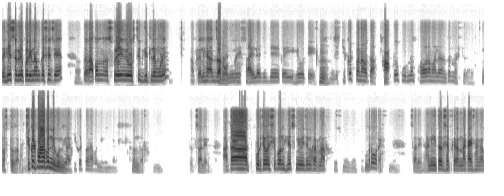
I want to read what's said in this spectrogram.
तर हे सगळे परिणाम कशाचे. आहेत? तर आपण स्प्रे व्यवस्थित घेतल्यामुळे आपल्याला हे आज जाणवत आणि नाही. सायलाचे जे काही हे होते. म्हणजे चिकटपणा होता हा. तो पूर्ण फवारा मारल्यानंतर नष्ट झाला. नसतं झाला. चिकटपणा पण निघून हा, गेला. चिकटपणा पण निघून गेला. सुंदर. चालेल. आता पुढच्या वर्षी पण हेच नियोजन. करणार. बरोबर आहे. चालेल. आणि इतर शेतकऱ्यांना काय सांगाल?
